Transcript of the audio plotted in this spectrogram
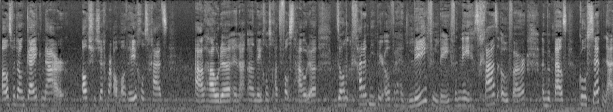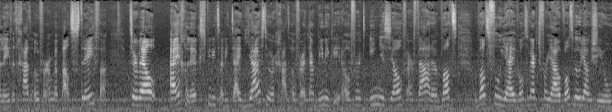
als we dan kijken naar als je zeg maar allemaal regels gaat aanhouden en aan regels gaat vasthouden, dan gaat het niet meer over het leven leven. Nee, het gaat over een bepaald concept naleven. Het gaat over een bepaald streven. Terwijl eigenlijk spiritualiteit juist heel erg gaat over het naar binnen keren, over het in jezelf ervaren. Wat, wat voel jij? Wat werkt voor jou? Wat wil jouw ziel?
